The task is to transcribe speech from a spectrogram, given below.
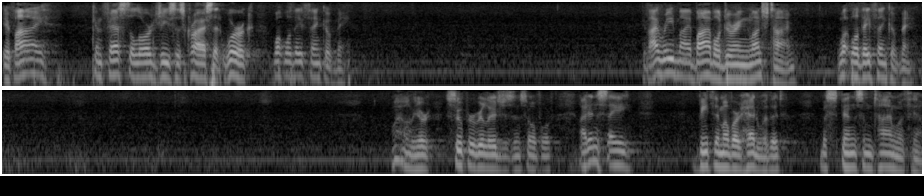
If I confess the Lord Jesus Christ at work, what will they think of me? If I read my Bible during lunchtime, what will they think of me? Well, you're super religious and so forth. I didn't say beat them over the head with it, but spend some time with Him.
